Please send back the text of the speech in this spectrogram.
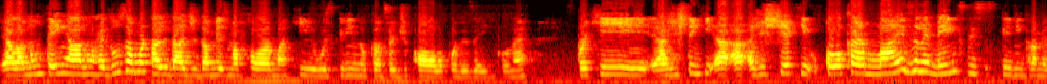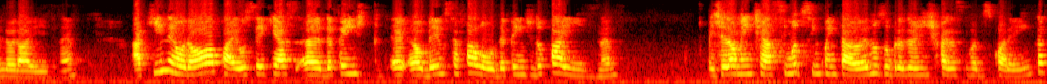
ela não tem, ela não reduz a mortalidade da mesma forma que o screening no câncer de colo, por exemplo, né? Porque a gente tem que a, a gente tinha que colocar mais elementos nesse screening para melhorar ele, né? Aqui na Europa, eu sei que é, depende, é, é bem o que você falou, depende do país, né? E, geralmente é acima dos 50 anos, no Brasil a gente faz acima dos 40,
